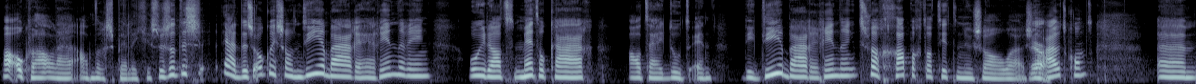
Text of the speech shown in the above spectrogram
Maar ook wel allerlei andere spelletjes. Dus dat is, ja, dat is ook weer zo'n dierbare herinnering. Hoe je dat met elkaar altijd doet. En die dierbare herinnering. Het is wel grappig dat dit er nu zo, eh, zo Ja. uitkomt. Ehm,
